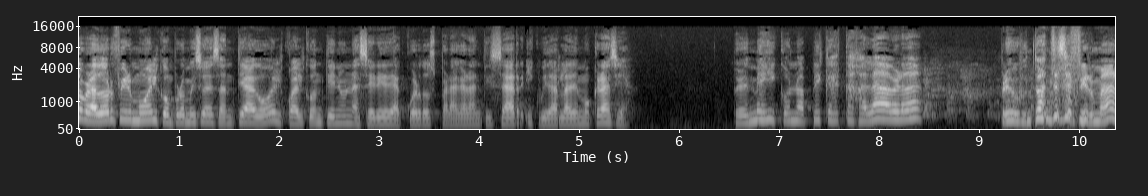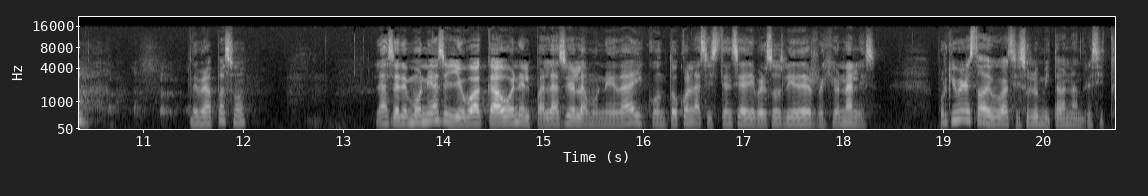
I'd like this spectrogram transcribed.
Obrador firmó el compromiso de Santiago, el cual contiene una serie de acuerdos para garantizar y cuidar la democracia. Pero en México no aplica esta jalada, ¿verdad? Preguntó antes de firmar. De verdad pasó. La ceremonia se llevó a cabo en el Palacio de la Moneda y contó con la asistencia de diversos líderes regionales. ¿Por qué hubiera estado de hueva si solo invitaban a Andresito?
